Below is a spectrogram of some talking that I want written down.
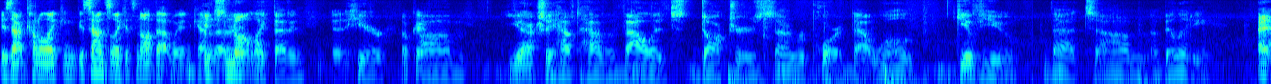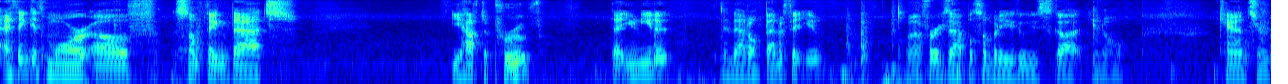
Is that kind of like? In, it sounds like it's not that way in Canada. it's right? not like that in uh, here. Okay. Um, you actually have to have a valid doctor's uh, report that will give you that um, ability. I, I think it's more of something that you have to prove that you need it and that'll benefit you. Uh, for example, somebody who's got you know cancer,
